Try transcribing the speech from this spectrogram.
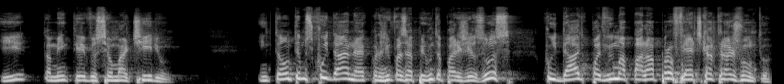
e também teve o seu martírio. Então temos que cuidar, né? Quando a gente faz a pergunta para Jesus, cuidado, pode vir uma palavra profética atrás junto.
